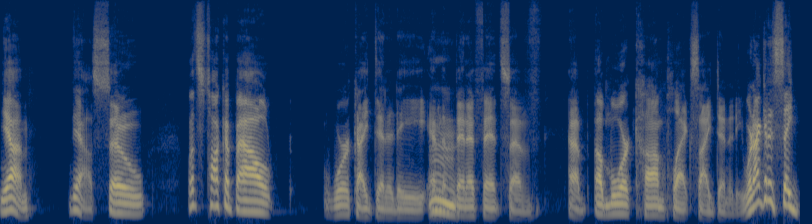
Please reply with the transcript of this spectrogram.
Yeah. Yeah. So let's talk about work identity and the Mm. benefits of a, a more complex identity. We're not going to say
